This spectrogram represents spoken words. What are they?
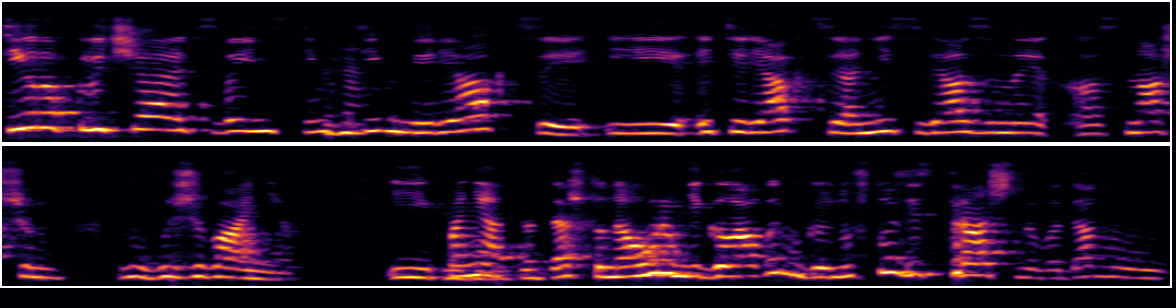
Тело включает свои инстинктивные uh-huh. реакции, и эти реакции, они связаны э, с нашим ну, выживанием. И uh-huh. понятно, да, что на уровне головы мы говорим, ну что здесь страшного, да, ну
